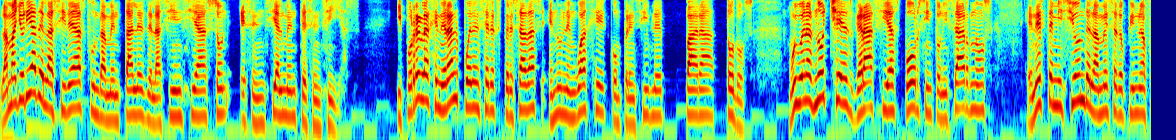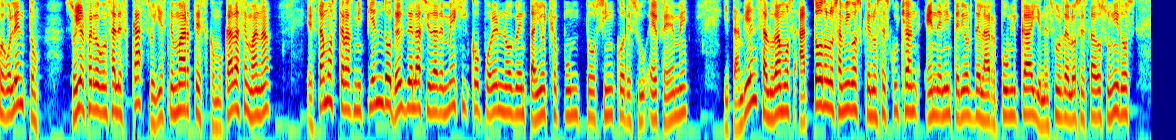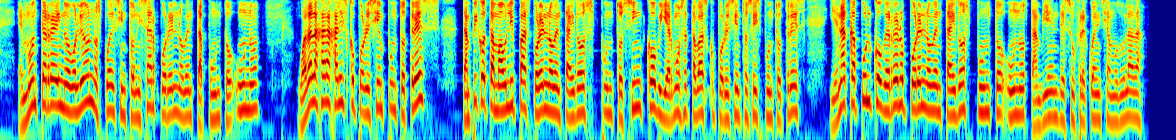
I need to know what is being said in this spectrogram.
La mayoría de las ideas fundamentales de la ciencia son esencialmente sencillas y por regla general pueden ser expresadas en un lenguaje comprensible para todos. Muy buenas noches, gracias por sintonizarnos en esta emisión de la Mesa de Opinión a Fuego Lento. Soy Alfredo González Castro y este martes, como cada semana, Estamos transmitiendo desde la Ciudad de México por el 98.5 de su FM y también saludamos a todos los amigos que nos escuchan en el interior de la República y en el sur de los Estados Unidos. En Monterrey, Nuevo León nos puede sintonizar por el 90.1 Guadalajara, Jalisco por el 100.3, Tampico, Tamaulipas por el 92.5, Villahermosa, Tabasco por el 106.3 y en Acapulco, Guerrero por el 92.1 también de su frecuencia modulada.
